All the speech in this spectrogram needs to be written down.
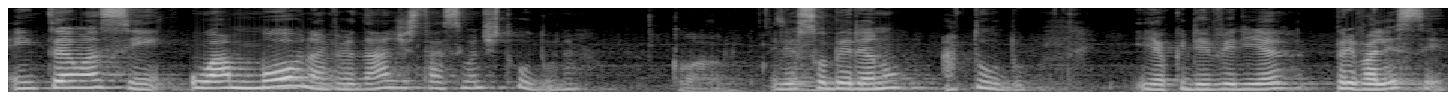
Então, assim, o amor, na verdade, está acima de tudo, né? Claro. Ele é sim. é soberano a tudo e é o que deveria prevalecer.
